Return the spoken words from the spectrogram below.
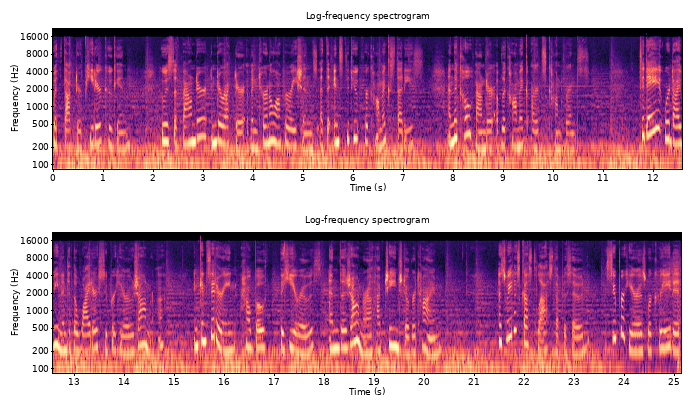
with Dr. Peter Coogan, who is the founder and director of internal operations at the Institute for Comic Studies and the co founder of the Comic Arts Conference. Today, we're diving into the wider superhero genre and considering how both the heroes and the genre have changed over time. As we discussed last episode, superheroes were created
